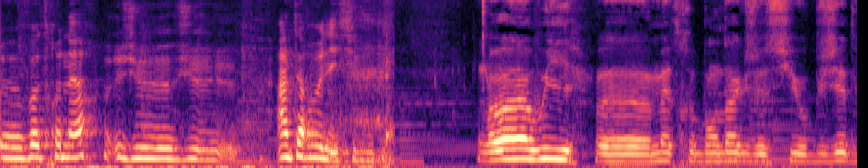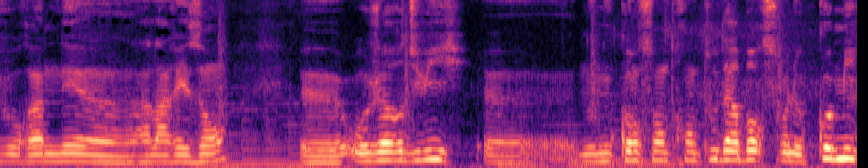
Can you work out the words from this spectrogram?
Euh, votre honneur, je, je... intervenez, s'il vous plaît. Ouais, oui, euh, Maître Bondac, je suis obligé de vous ramener euh, à la raison. Euh, Aujourd'hui, euh, nous nous concentrons tout d'abord sur le comique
